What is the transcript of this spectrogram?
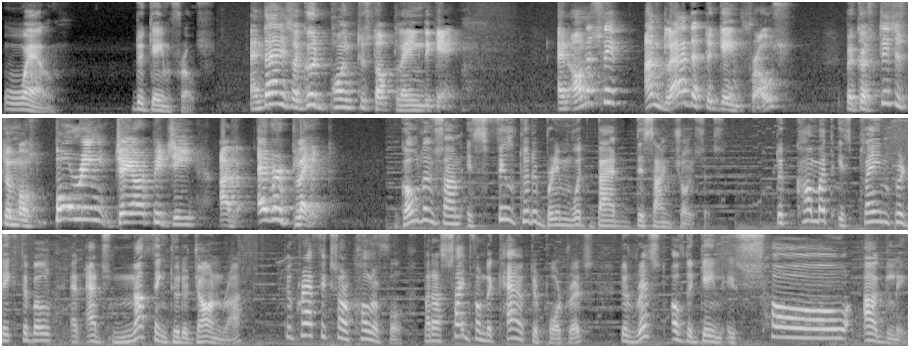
Well, the game froze. And that is a good point to stop playing the game. And honestly, I'm glad that the game froze, because this is the most boring JRPG I've ever played. Golden Sun is filled to the brim with bad design choices. The combat is plain predictable and adds nothing to the genre. The graphics are colorful, but aside from the character portraits, the rest of the game is so ugly.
